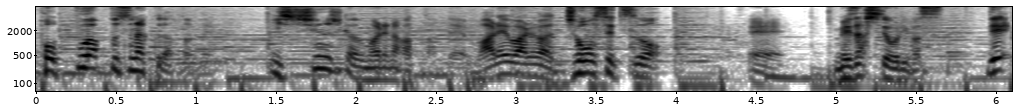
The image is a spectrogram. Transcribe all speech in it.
ポップアップスナックだったんで一瞬しか生まれなかったんで我々は常設を、えー目指しております。で、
